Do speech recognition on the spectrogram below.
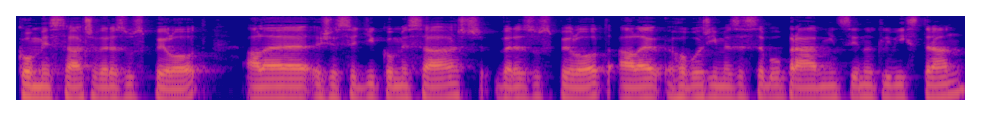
komisař versus pilot, ale že sedí komisář versus pilot, ale hovoří mezi sebou právníci jednotlivých stran,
